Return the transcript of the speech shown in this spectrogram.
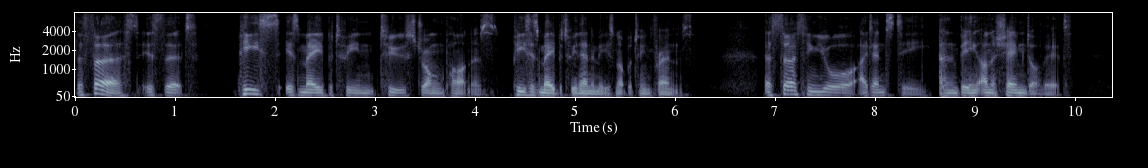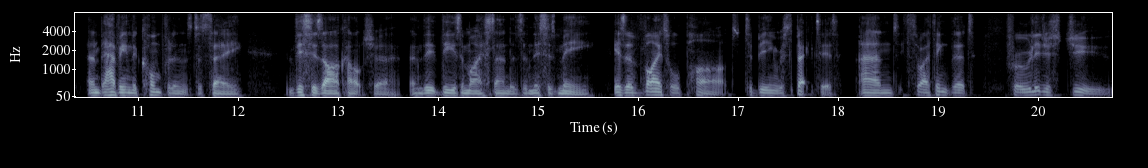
The first is that peace is made between two strong partners. Peace is made between enemies, not between friends. Asserting your identity and being unashamed of it, and having the confidence to say, "This is our culture, and th- these are my standards, and this is me," is a vital part to being respected. And so I think that for a religious Jew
